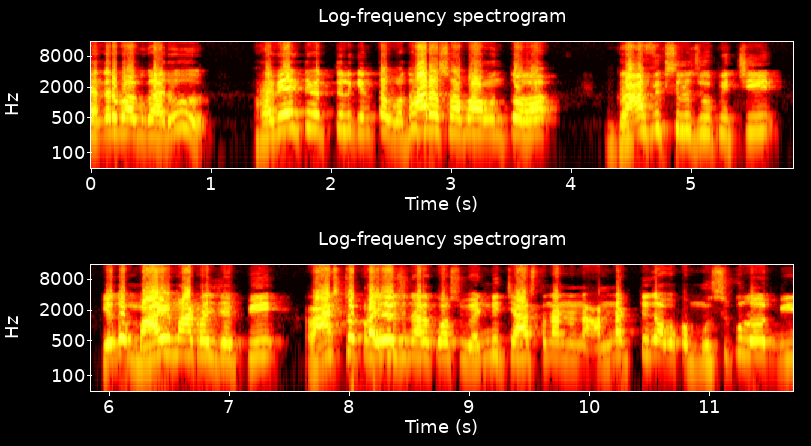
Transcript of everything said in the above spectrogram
చంద్రబాబు గారు ప్రైవేట్ వ్యక్తులకి ఇంత ఉదార స్వభావంతో గ్రాఫిక్స్లు చూపించి ఏదో మాయ మాటలు చెప్పి రాష్ట్ర ప్రయోజనాల కోసం ఇవన్నీ చేస్తున్నాను అన్నట్టుగా ఒక ముసుగులో మీ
